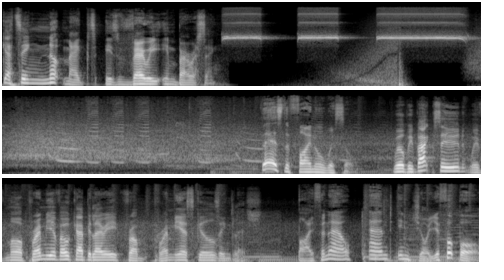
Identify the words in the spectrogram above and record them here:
getting nutmegged is very embarrassing. There's the final whistle. We'll be back soon with more Premier vocabulary from Premier Skills English. Bye for now and enjoy your football.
